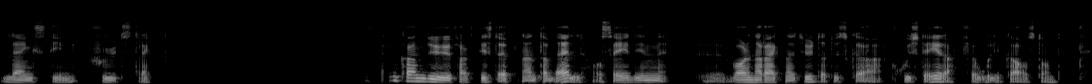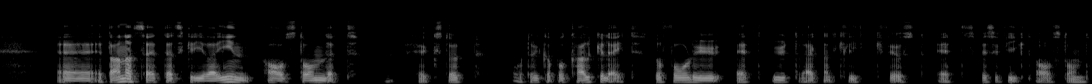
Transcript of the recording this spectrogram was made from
längs din skjutsträcka. Sen kan du faktiskt öppna en tabell och se din, eh, vad den har räknat ut att du ska justera för olika avstånd. Eh, ett annat sätt är att skriva in avståndet högst upp och trycka på calculate. Då får du ett uträknat klick för just ett specifikt avstånd.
